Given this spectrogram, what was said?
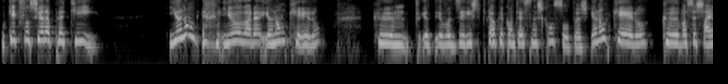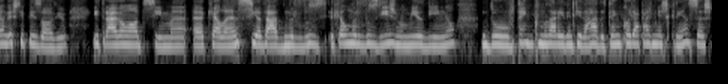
o que é que funciona para ti. E eu não, eu agora eu não quero que eu, eu, vou dizer isto porque é o que acontece nas consultas. Eu não quero que vocês saiam deste episódio e tragam ao de cima aquela ansiedade, nervos, aquele nervosismo miudinho do tenho que mudar a identidade, tenho que olhar para as minhas crenças,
